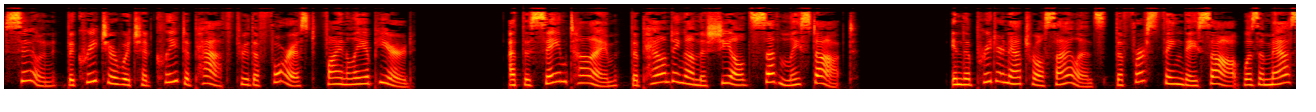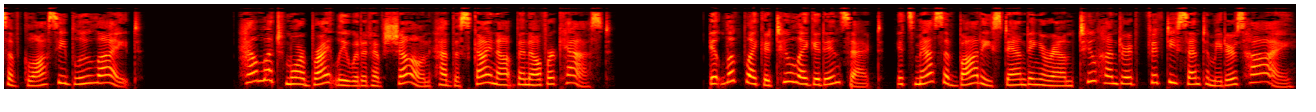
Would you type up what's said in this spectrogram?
Soon, the creature which had cleaved a path through the forest finally appeared. At the same time, the pounding on the shield suddenly stopped. In the preternatural silence, the first thing they saw was a mass of glossy blue light. How much more brightly would it have shone had the sky not been overcast? It looked like a two-legged insect, its massive body standing around 250 centimeters high.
